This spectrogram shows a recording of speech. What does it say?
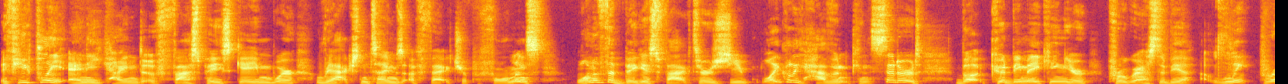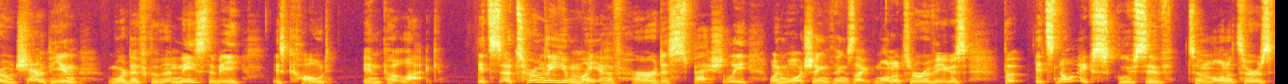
If you play any kind of fast-paced game where reaction times affect your performance, one of the biggest factors you likely haven't considered, but could be making your progress to be a elite pro champion more difficult than it needs to be, is called input lag. It's a term that you might have heard, especially when watching things like monitor reviews, but it's not exclusive to monitors,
